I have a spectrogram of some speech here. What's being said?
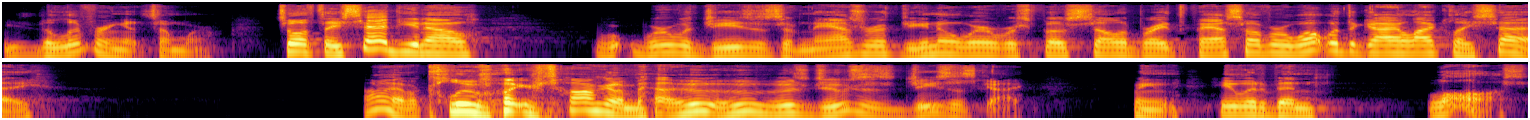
He's delivering it somewhere. So if they said, you know, we're with Jesus of Nazareth, do you know where we're supposed to celebrate the Passover? What would the guy likely say? I don't have a clue what you're talking about. Who, who, who's, this Jesus guy? I mean, he would have been lost.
